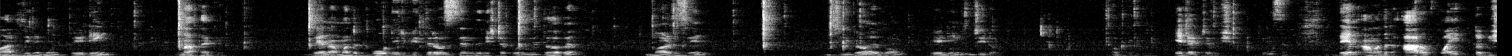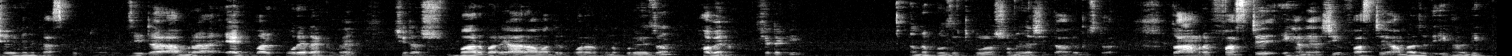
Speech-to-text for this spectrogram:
মার্জিন এবং পেডিং না থাকে। দেন আমাদের বডির ভিতরেও সেম জিনিসটা করে দিতে হবে। মার্জিন জিরো এবং পেডিং জিরো। ওকে এটা একটা বিষয়, ঠিক আছে? দেন আমাদের আরও কয়েকটা বিষয় এখানে কাজ করতে হবে, যেটা আমরা একবার করে রাখলে সেটা বারবারে আর আমাদের করার কোনো প্রয়োজন হবে না। সেটা কি? আমরা প্রজেক্ট করার সময় আসি, তাহলে বুঝতে পারব। তো আমরা ফার্স্টে এখানে আসি ফার্স্টে আমরা যদি এখানে দেখতে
